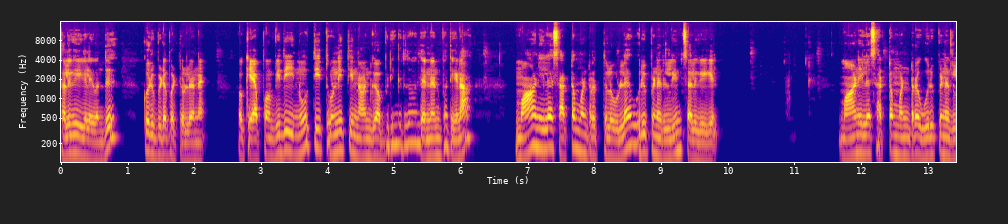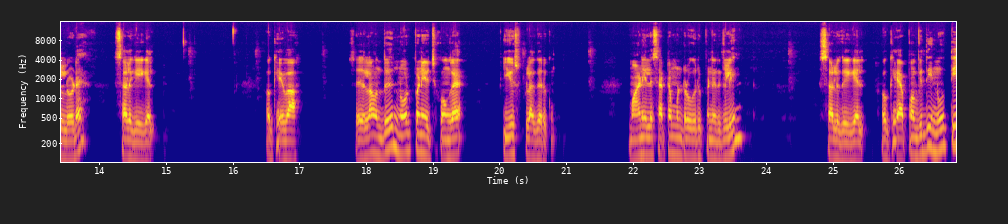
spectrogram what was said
சலுகைகளை வந்து குறிப்பிடப்பட்டுள்ளன. ஓகே அப்போ விதி நூற்றி தொண்ணூற்றி நான்கு அப்படிங்கிறது வந்து என்னென்னு பார்த்தீங்கன்னா மாநில சட்டமன்றத்தில் உள்ள உறுப்பினர்களின் சலுகைகள். மாநில சட்டமன்ற உறுப்பினர்களோட சலுகைகள். ஓகேவா ஸோ இதெல்லாம் வந்து நோட் பண்ணி வச்சுக்கோங்க. யூஸ்ஃபுல்லாக இருக்கும். மாநில சட்டமன்ற உறுப்பினர்களின் சலுகைகள். ஓகே அப்போ விதி நூற்றி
